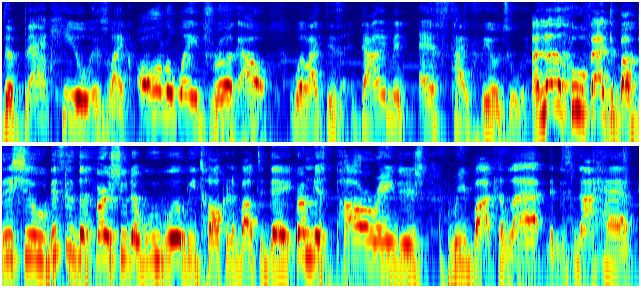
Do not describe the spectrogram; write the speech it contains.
the back heel is like all the way drug out with like this diamond S type feel to it. Another cool fact about this shoe, this is the first shoe that we will be talking about today from this Power Rangers Reebok collab that does not have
